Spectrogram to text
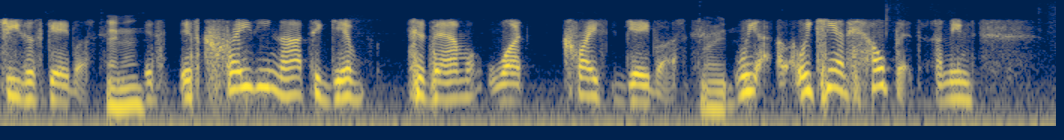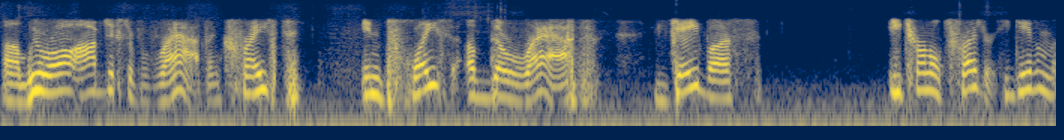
Jesus gave us. amen, It's it's crazy not to give to them what Christ gave us. right, We we can't help it. I mean, um, we were all objects of wrath, and Christ, in place of the wrath, gave us eternal treasure. He gave him,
